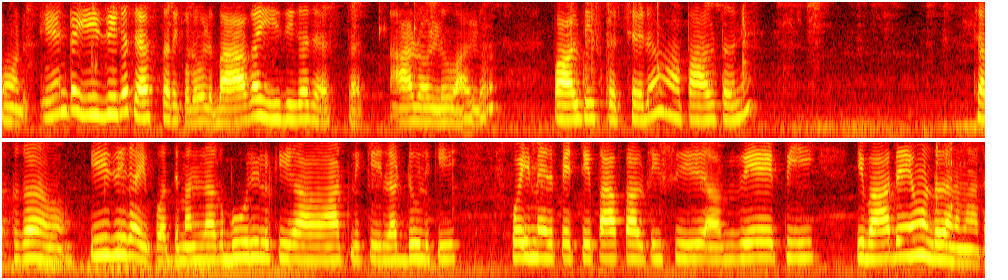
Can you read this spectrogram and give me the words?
బాగుంటుంది ఏంటో ఈజీగా చేస్తారు ఇక్కడ వాళ్ళు బాగా ఈజీగా చేస్తారు. ఆడవాళ్ళు వాళ్ళు పాలు తీసుకొచ్చేయడం ఆ పాలతోని చక్కగా ఈజీగా అయిపోద్ది. మనలాగా బూరీలకి ఆటలకి లడ్డూలకి పొయ్యి మీద పెట్టి పాకాలు తీసి వేపి ఈ బాధ ఏమి ఉండదు అనమాట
